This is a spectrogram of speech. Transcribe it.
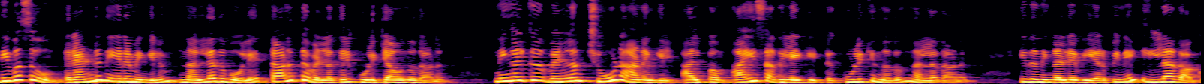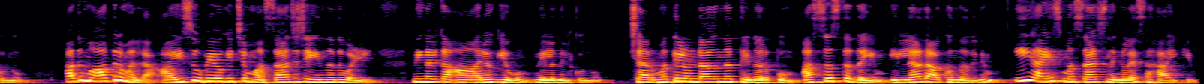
ദിവസവും രണ്ടു നേരമെങ്കിലും നല്ലതുപോലെ തണുത്ത വെള്ളത്തിൽ കുളിക്കാവുന്നതാണ്. നിങ്ങൾക്ക് വെള്ളം ചൂടാണെങ്കിൽ അല്പം ഐസ് അതിലേക്ക് ഇട്ട് കുളിക്കുന്നതും നല്ലതാണ്. ഇത് നിങ്ങളുടെ വിയർപ്പിനെ ഇല്ലാതാക്കുന്നു. അതുമാത്രമല്ല ഐസ് ഉപയോഗിച്ച് മസാജ് ചെയ്യുന്നത് വഴി നിങ്ങൾക്ക് ആരോഗ്യവും നിലനിൽക്കുന്നു. ചർമ്മത്തിലുണ്ടാകുന്ന തിണർപ്പും അസ്വസ്ഥതയും ഇല്ലാതാക്കുന്നതിനും ഈ ഐസ് മസാജ് നിങ്ങളെ സഹായിക്കും.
